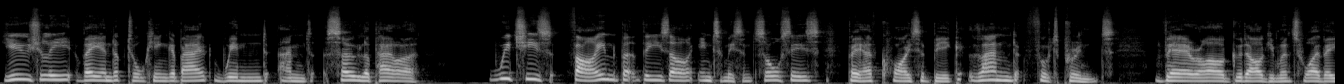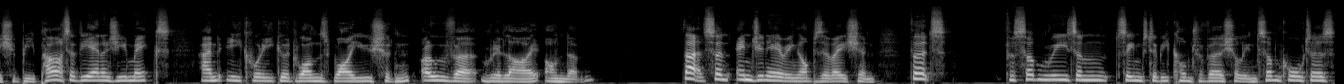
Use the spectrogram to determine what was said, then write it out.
usually they end up talking about wind and solar power, which is fine, but these are intermittent sources. They have quite a big land footprint. There are good arguments why they should be part of the energy mix, and equally good ones why you shouldn't over rely on them. That's an engineering observation that for some reason seems to be controversial in some quarters,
